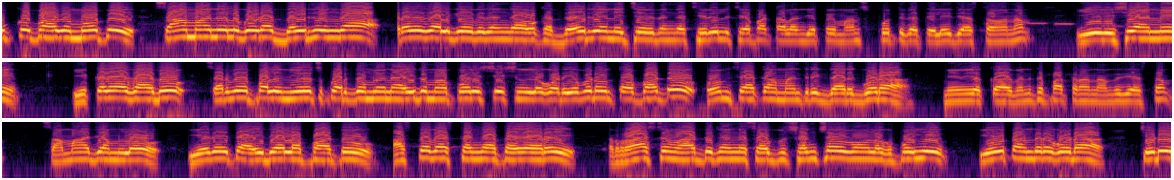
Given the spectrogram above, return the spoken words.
ఉక్కుపాదం మోపి సామాన్యులు కూడా ధైర్యంగా పెరగగలిగే విధంగా ఒక ధైర్యాన్ని ఇచ్చే విధంగా చర్యలు చేపట్టాలని చెప్పి మనస్ఫూర్తిగా తెలియజేస్తా ఉన్నాం. ఈ విషయాన్ని ఇక్కడే కాదు సర్వేపల్లి నియోజకవర్గంలోని ఐదు మా పోలీస్ స్టేషన్లో కూడా ఇవ్వడంతో పాటు హోంశాఖ మంత్రి గారికి కూడా మేము యొక్క వినతి పత్రాన్ని అందజేస్తాం. సమాజంలో ఏదైతే ఐదేళ్ళ పాటు అస్తవ్యస్తంగా తయారై రాష్ట్రం ఆర్థికంగా సంక్షోభంలోకి పోయి యువత అందరూ కూడా చెడు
